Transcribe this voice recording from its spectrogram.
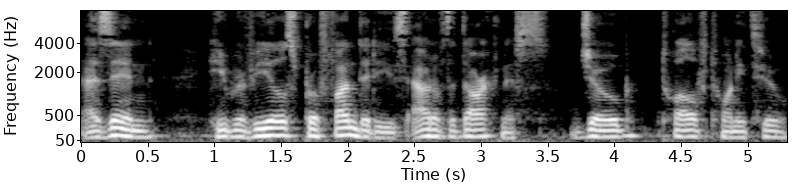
as in, he reveals profundities out of the darkness. Job 12:22.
